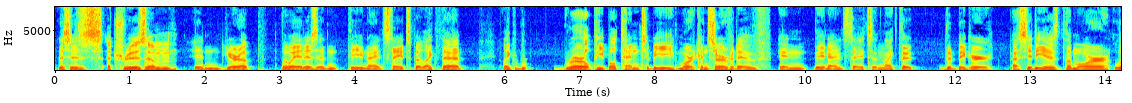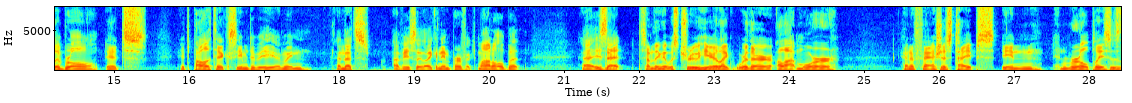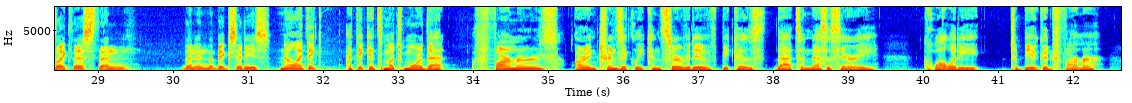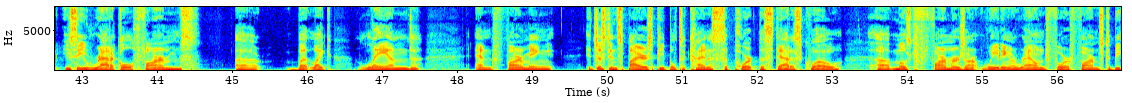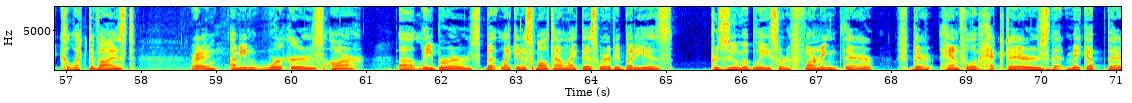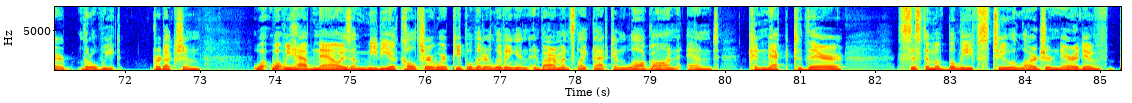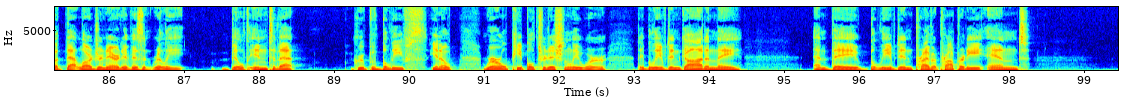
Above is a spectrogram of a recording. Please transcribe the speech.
this is a truism in Europe the way it is in the United States, but like the like r- rural people tend to be more conservative in the United States, and like the the bigger a city is, the more liberal its its politics seem to be. I mean, and that's obviously like an imperfect model, but uh, is that something that was true here? Like, were there a lot more kind of fascist types in in rural places like this than than in the big cities? No, I think I think it's much more that farmers are intrinsically conservative because that's a necessary quality to be a good farmer. You see radical farms, uh, but like land and farming, it just inspires people to kind of support the status quo. Uh, most farmers aren't waiting around for farms to be collectivized. Right. I mean, workers are uh, laborers, but like in a small town like this, where everybody is presumably sort of farming their their handful of hectares that make up their little wheat production. What what we have now is a media culture where people that are living in environments like that can log on and connect their system of beliefs to a larger narrative, but that larger narrative isn't really built into that group of beliefs. You know, rural people traditionally were they believed in God and they and they believed in private property and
